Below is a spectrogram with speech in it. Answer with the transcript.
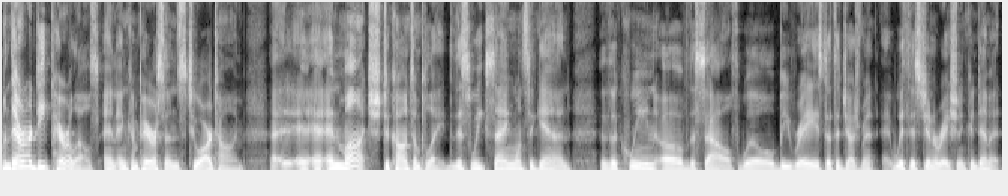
And there are deep parallels and, and comparisons to our time, uh, and, and much to contemplate. This week, saying once again the queen of the south will be raised at the judgment eh, with this generation and condemn it.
